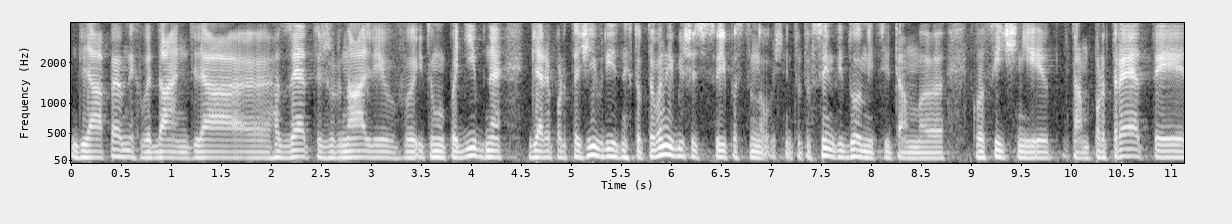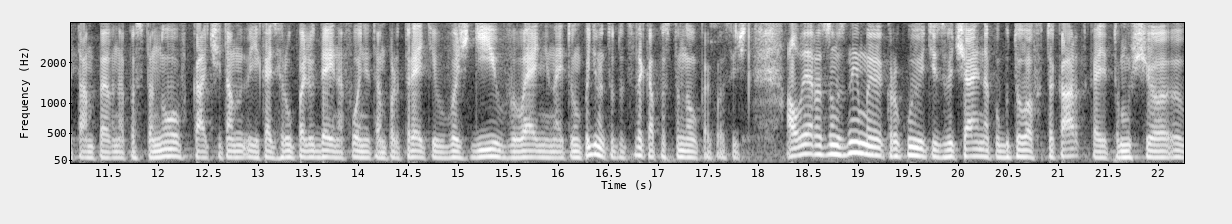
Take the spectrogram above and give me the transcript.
для певних видань, для е, газет, журналів і тому подібне, для репортажів різних. Тобто вони в більшості свої постановочні. Тобто всім відомі ці там класичні там портрети, там певна постановка, чи там якась група людей на фоні там портретів вождів, Леніна і тому подібне. Тобто це така постановка класична. Але разом з ними крокують і звичайна побутова фотокартка, і тому що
